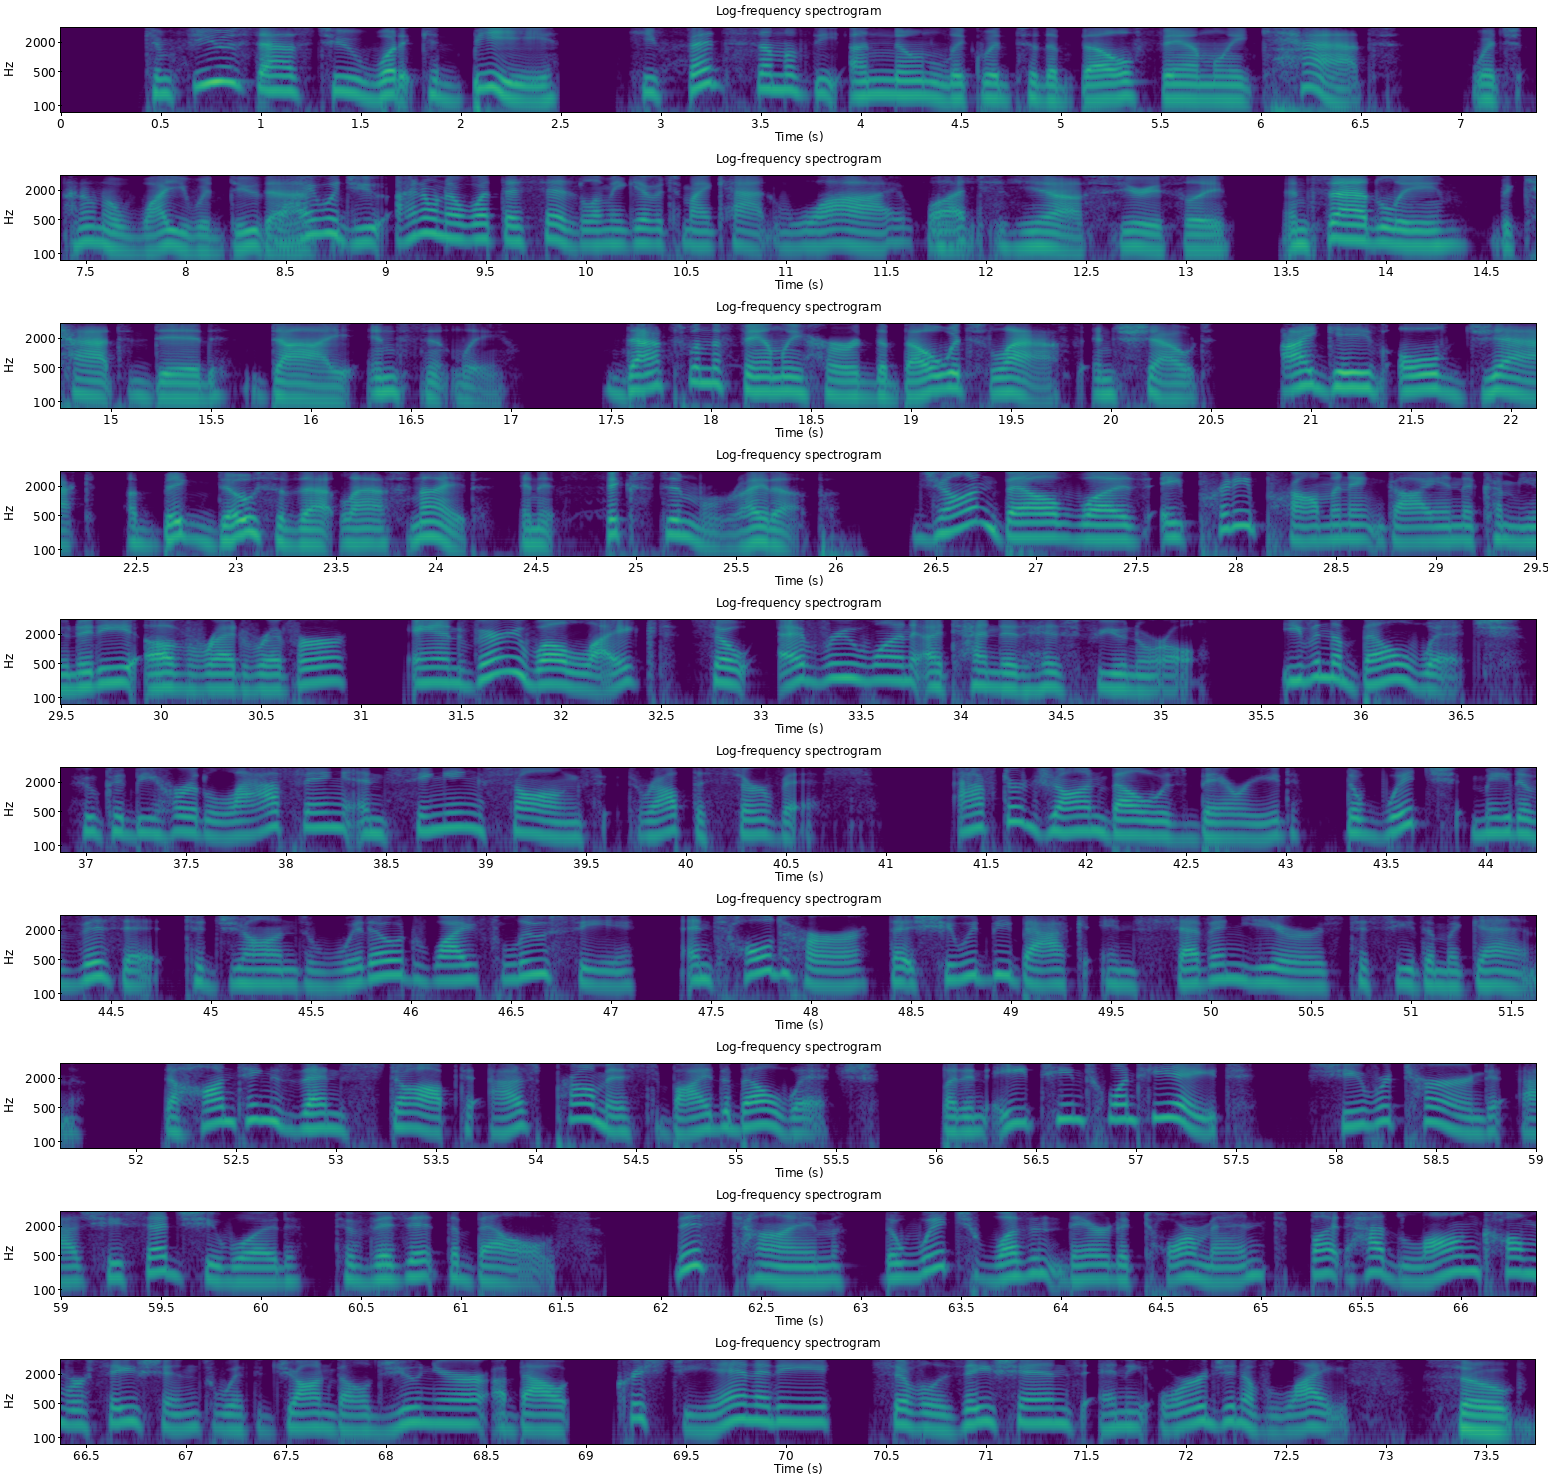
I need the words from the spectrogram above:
Confused as to what it could be, he fed some of the unknown liquid to the Bell family cat, which I don't know why you would do that. Why would you? I don't know what this is. Let me give it to my cat. Why? What? Yeah, seriously. And sadly, the cat did die instantly. That's when the family heard the Bell Witch laugh and shout, I gave old Jack a big dose of that last night, and it fixed him right up. John Bell was a pretty prominent guy in the community of Red River and very well liked, so everyone attended his funeral. Even the Bell Witch, who could be heard laughing and singing songs throughout the service. After John Bell was buried, the witch made a visit to John's widowed wife Lucy and told her that she would be back in seven years to see them again. The hauntings then stopped as promised by the Bell Witch, but in 1828, she returned as she said she would to visit the Bells. This time, the witch wasn't there to torment, but had long conversations with John Bell Jr. about Christianity, civilizations, and the origin of life. So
